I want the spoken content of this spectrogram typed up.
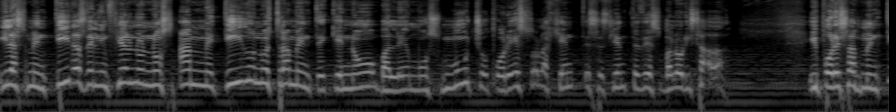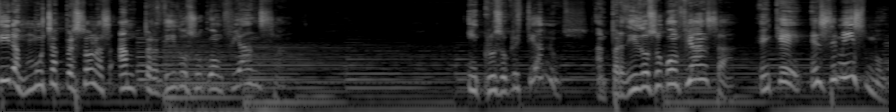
y las mentiras del infierno nos han metido en nuestra mente que no valemos mucho. Por eso la gente se siente desvalorizada. Y por esas mentiras muchas personas han perdido su confianza. Incluso cristianos han perdido su confianza. ¿En qué? En sí mismo.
